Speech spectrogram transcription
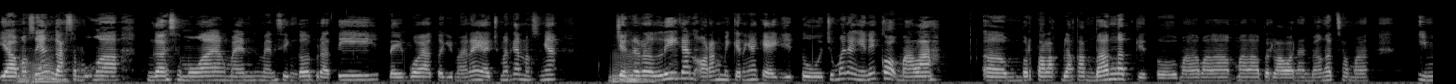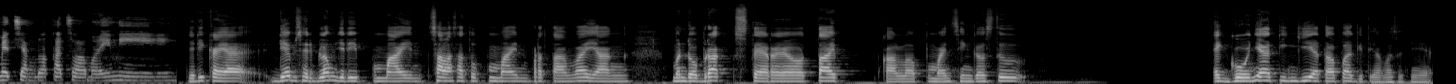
Ya maksudnya nggak semua nggak semua yang main main single berarti playboy atau gimana ya. Cuman kan maksudnya generally kan orang mikirnya kayak gitu. Cuman yang ini kok malah em, bertolak belakang banget gitu. Malah malah malah berlawanan banget sama image yang melekat selama ini. Jadi kayak dia bisa dibilang menjadi pemain salah satu pemain pertama yang mendobrak stereotip kalau pemain singles tuh egonya tinggi atau apa gitu ya maksudnya ya.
